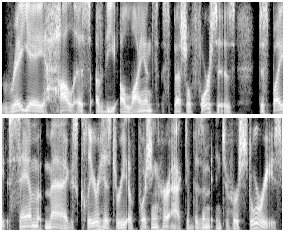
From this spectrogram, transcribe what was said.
Reye Hollis of the Alliance Special Forces, despite Sam Magg's clear history of pushing her activism into her stories.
